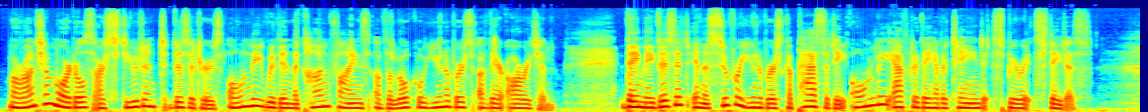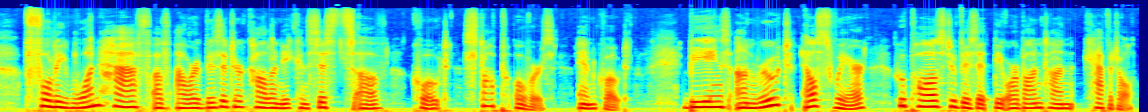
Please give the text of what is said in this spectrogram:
Morontia mortals are student visitors only within the confines of the local universe of their origin. They may visit in a super universe capacity only after they have attained spirit status. Fully one half of our visitor colony consists of, quote, stopovers, end quote, beings en route elsewhere who pause to visit the Orvonton capital.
